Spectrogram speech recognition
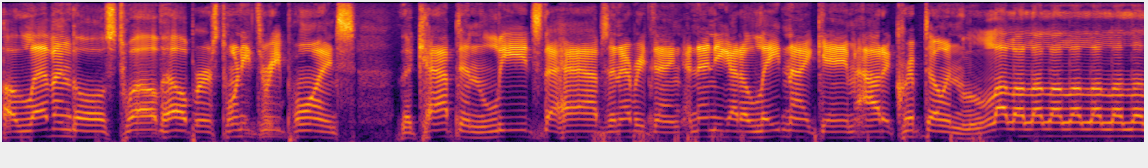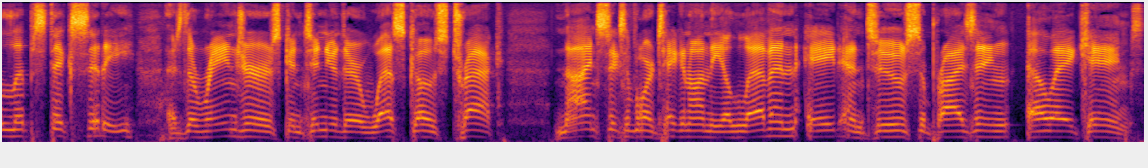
11 goals, 12 helpers, 23 points. The captain leads the Habs and everything. And then you got a late night game out at Crypto in La La La La La La La La Lipstick City as the Rangers continue their West Coast trek. 9 6 and 4 taking on the 11 8 and 2 surprising LA Kings.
